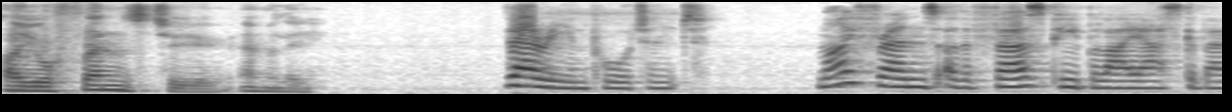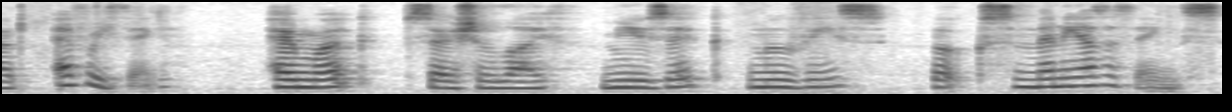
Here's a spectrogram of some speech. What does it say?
are your friends to you, Emily? Very important. My friends are the first people I ask about everything homework, social life, music, movies, books, many other things.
